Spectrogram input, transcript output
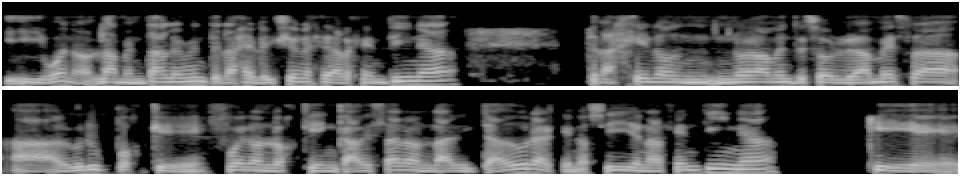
Y bueno, lamentablemente las elecciones de Argentina trajeron nuevamente sobre la mesa a grupos que fueron los que encabezaron la dictadura, el genocidio en Argentina, que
